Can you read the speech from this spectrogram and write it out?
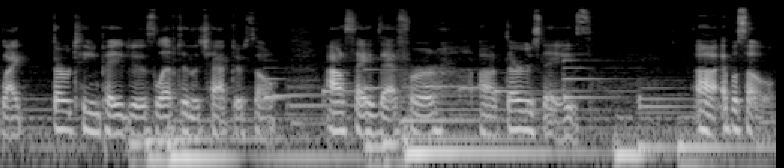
like 13 pages left in the chapter. So I'll save that for uh, Thursday's uh, episode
